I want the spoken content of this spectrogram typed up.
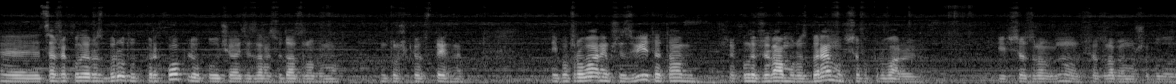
Е, Це вже коли розберу, тут прихоплю, виходить, зараз сюди зробимо, він трошки остигне. І попроваримо ще звідти, там, ще коли вже раму розберемо, все попроварюю. І все зробимо, ну, все зробимо, щоб було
